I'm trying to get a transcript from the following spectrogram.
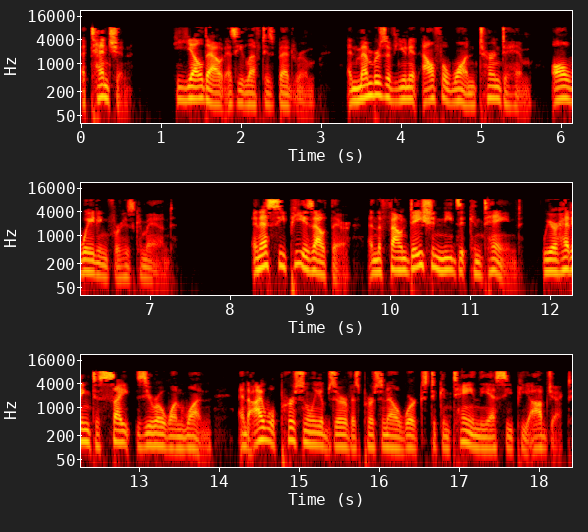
Attention! He yelled out as he left his bedroom, and members of Unit Alpha 1 turned to him, all waiting for his command. An SCP is out there, and the Foundation needs it contained. We are heading to Site-011, and I will personally observe as personnel works to contain the SCP object.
